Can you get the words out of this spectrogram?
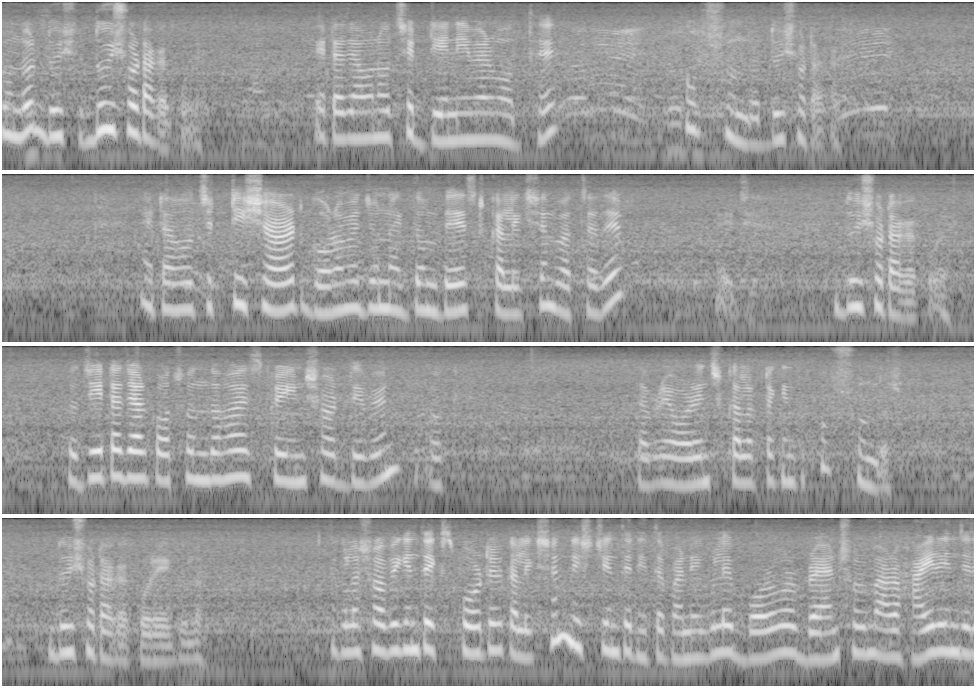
সুন্দর, দুইশো দুইশো টাকা করে। এটা যেমন হচ্ছে ডেনিমের মধ্যে, খুব সুন্দর, দুইশো টাকা। এটা হচ্ছে টি শার্ট গরমের জন্য একদম বেস্ট কালেকশন বাচ্চাদের। এই যে, দুইশো টাকা করে। তো যেটা যার পছন্দ হয়, স্ক্রিনশট দেবেন, ওকে। তারপরে অরেঞ্জ কালারটা কিন্তু খুব সুন্দর। দুইশো টাকা করে এগুলো। এগুলো সবই কিন্তু এক্সপোর্টের কালেকশন নিশ্চিন্তে নিতে পারেন। এগুলো বড় বড় ব্র্যান্ড শোরুমে আরও হাই রেঞ্জের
